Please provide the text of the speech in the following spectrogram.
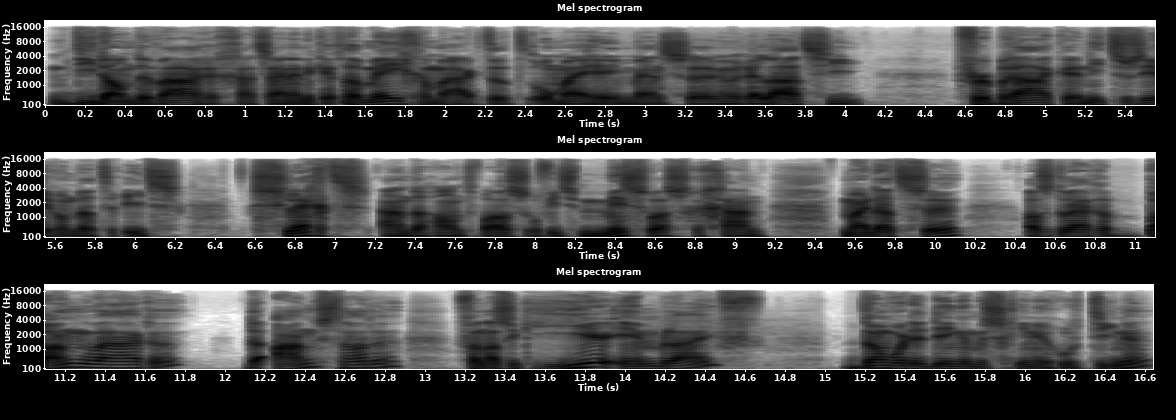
Die dan de ware gaat zijn. En ik heb dat meegemaakt, dat om mij heen mensen hun relatie verbraken. Niet zozeer omdat er iets slechts aan de hand was... of iets mis was gegaan... maar dat ze als het ware bang waren, de angst hadden... van als ik hierin blijf, dan worden dingen misschien een routine...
